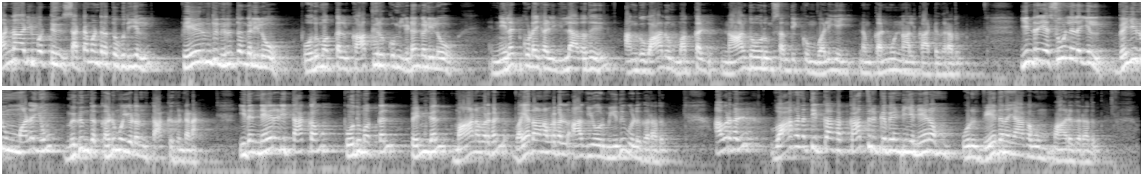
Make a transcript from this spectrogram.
மண்ணாடிப்பட்டு சட்டமன்ற தொகுதியில் பேருந்து நிறுத்தங்களிலோ பொதுமக்கள் காத்திருக்கும் இடங்களிலோ நிலக்குடைகள் இல்லாதது அங்கு வாழும் மக்கள் நாள்தோறும் சந்திக்கும் வழியை நம் கண்முன்னால் காட்டுகிறது. இன்றைய சூழ்நிலையில் வெயிலும் மழையும் மிகுந்த கடுமையுடன் தாக்குகின்றன. இதன் நேரடி தாக்கம் பொதுமக்கள் பெண்கள் மாணவர்கள் வயதானவர்கள் ஆகியோர் மீது விழுகிறது. அவர்கள் வாகனத்திற்காக காத்திருக்க வேண்டிய நேரம் ஒரு வேதனையாகவும் மாறுகிறது.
